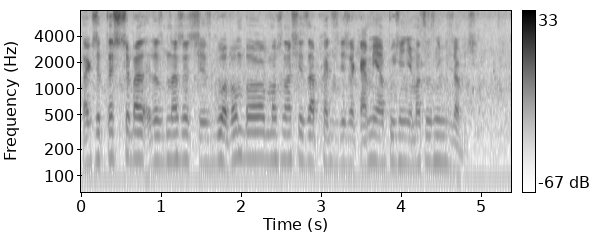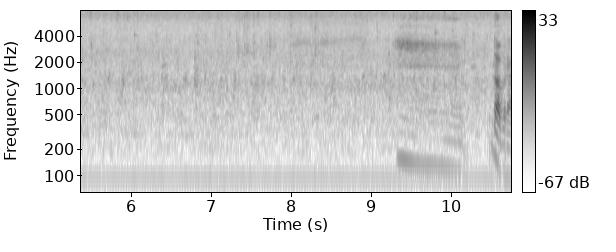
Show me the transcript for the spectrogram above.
Także też trzeba rozmnażać się z głową, bo można się zapchać zwierzakami, a później nie ma co z nimi zrobić. Dobra,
